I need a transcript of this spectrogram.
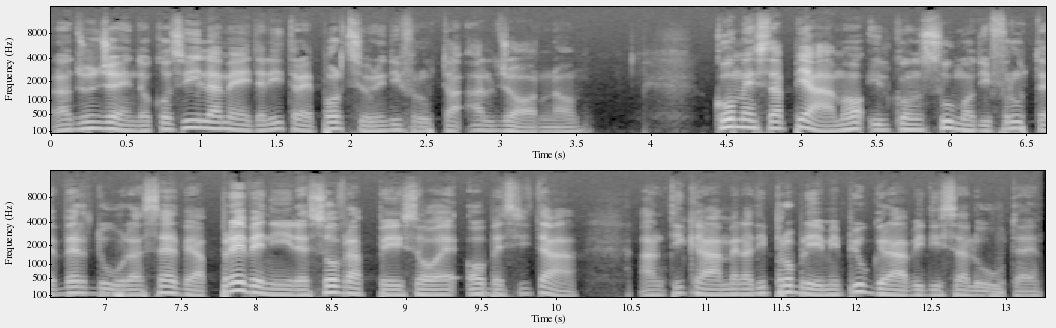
raggiungendo così la media di tre porzioni di frutta al giorno. Come sappiamo, il consumo di frutta e verdura serve a prevenire sovrappeso e obesità, anticamera di problemi più gravi di salute.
